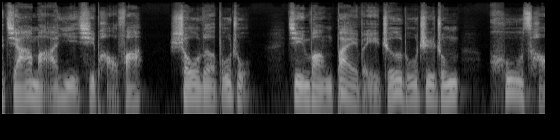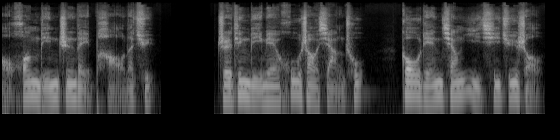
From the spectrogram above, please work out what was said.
甲马一起跑发，收勒不住，竟往败尾折芦之中、枯草荒林之内跑了去。只听里面呼哨响处，勾连枪一齐举手，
